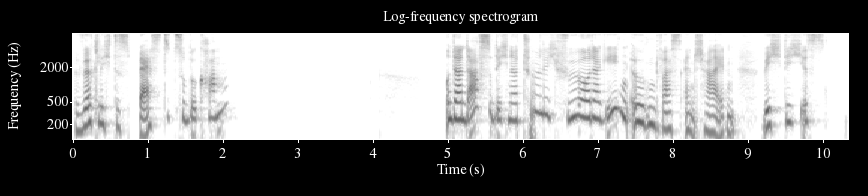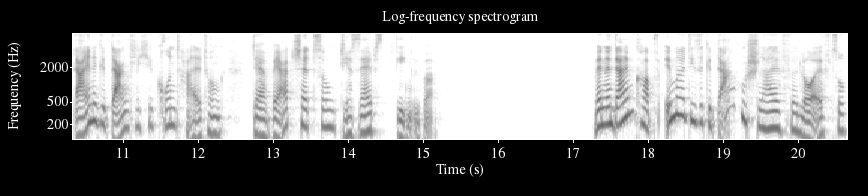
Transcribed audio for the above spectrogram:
wirklich das Beste zu bekommen? Und dann darfst du dich natürlich für oder gegen irgendwas entscheiden. Wichtig ist deine gedankliche Grundhaltung der Wertschätzung dir selbst gegenüber. Wenn in deinem Kopf immer diese Gedankenschleife läuft, so,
